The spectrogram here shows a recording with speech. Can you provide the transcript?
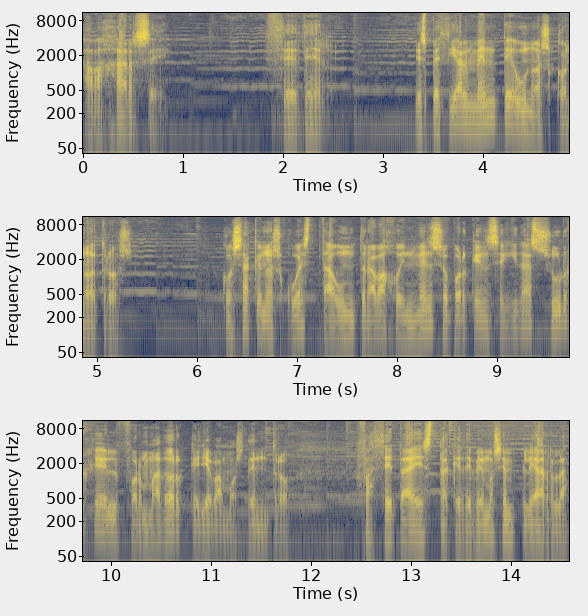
a bajarse, ceder, especialmente unos con otros, cosa que nos cuesta un trabajo inmenso porque enseguida surge el formador que llevamos dentro, faceta esta que debemos emplearla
